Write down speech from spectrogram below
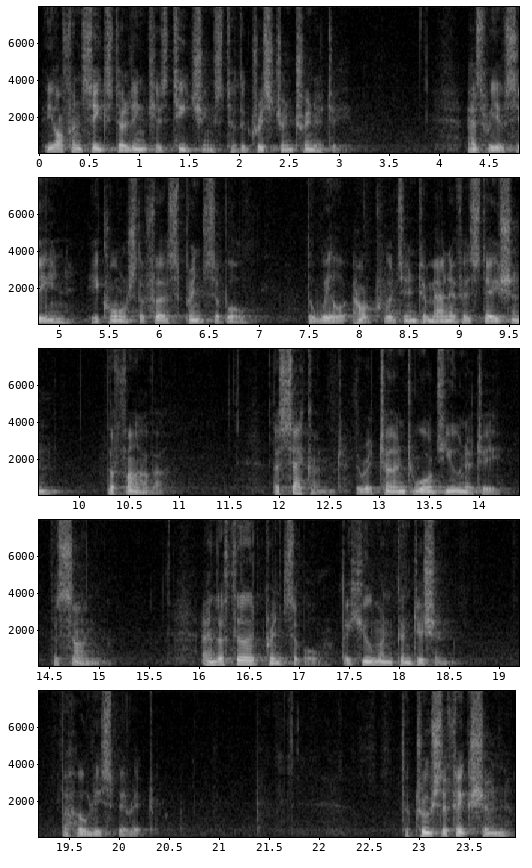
He often seeks to link his teachings to the Christian Trinity. As we have seen, he calls the first principle, the will outwards into manifestation, the Father. The second, the return towards unity, the Son. And the third principle, the human condition, the Holy Spirit. The crucifixion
